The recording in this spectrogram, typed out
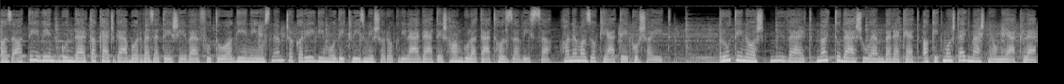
Az a tv Gundel Takács Gábor vezetésével futó a Géniusz nem csak a régi módi kvízműsorok világát és hangulatát hozza vissza, hanem azok játékosait. Rutinos, művelt, nagy tudású embereket, akik most egymást nyomják le.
